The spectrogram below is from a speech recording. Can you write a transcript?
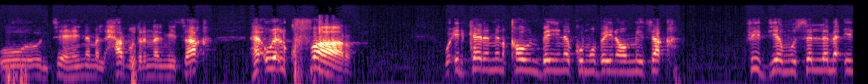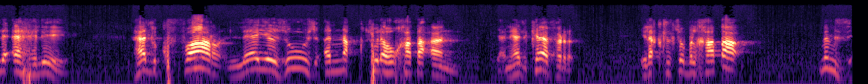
وانتهينا من الحرب ودرنا الميثاق. هؤلاء الكفار وإن كان من قوم بينكم وبينهم ميثاق فدية مسلمة إلى أهله. هذا الكفار لا يجوز أن نقتله خطأ يعني هذا الكافر إذا قتلته بالخطأ ممز...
